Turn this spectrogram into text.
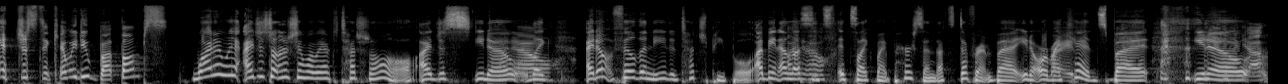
interested. can we do butt bumps? Why do we, I just don't understand why we have to touch at all. I just, you know, I know. like, I don't feel the need to touch people. I mean, unless know. it's, it's like my person, that's different, but, you know, or my Right. kids, but, you know, Yeah.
